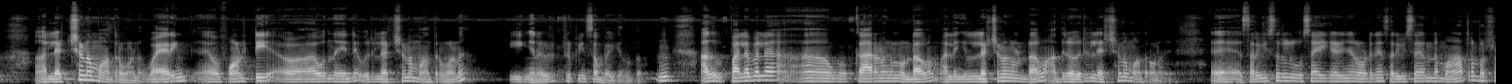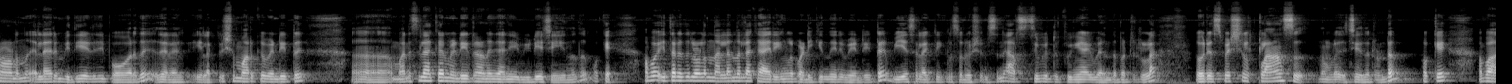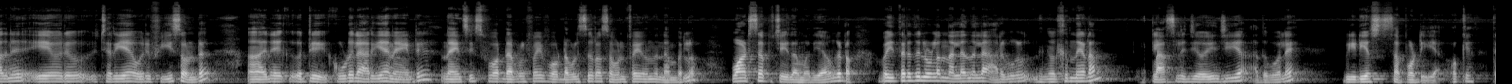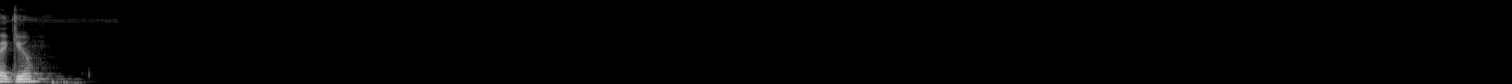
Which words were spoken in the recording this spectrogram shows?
ലക്ഷണം മാത്രമാണ്. വയറിംഗ് ഫോൾട്ടി ആവുന്നതിന്റെ ഒരു ലക്ഷണം മാത്രമാണ് ഇങ്ങനെ ഒരു ട്രിപ്പിംഗ് സംഭവിക്കുന്നത് അത് പല പല കാരണങ്ങളുണ്ടാവാം അല്ലെങ്കിൽ ലക്ഷണങ്ങളുണ്ടാവാം. അതിലൊരു ലക്ഷണം മാത്രമാണ്. സർവീസുകൾ ലൂസായി കഴിഞ്ഞാൽ ഉടനെ സർവീസുകാരന്റെ മാത്രം പ്രശ്നമാണെന്ന് എല്ലാവരും വിധി എഴുതി പോകരുത്. ഇത് ഇലക്ട്രീഷ്യന്മാർക്ക് വേണ്ടിയിട്ട് മനസ്സിലാക്കാൻ വേണ്ടിയിട്ടാണ് ഞാൻ ഈ വീഡിയോ ചെയ്യുന്നത്. ഓക്കെ. അപ്പോൾ ഇത്തരത്തിലുള്ള നല്ല നല്ല കാര്യങ്ങൾ പഠിക്കുന്നതിന് വേണ്ടിയിട്ട് ബി എസ് ഇലക്ട്രിക്കൽ സൊല്യൂഷൻസിന്റെ ആർ സി ബി ട്രിപ്പിങ്ങായി ബന്ധപ്പെട്ടിട്ടുള്ള ഒരു സ്പെഷ്യൽ ക്ലാസ് നമ്മൾ ചെയ്തിട്ടുണ്ട്. ഓക്കെ. അപ്പോൾ അതിന് ഈ ഒരു ചെറിയ ഒരു ഫീസുണ്ട് അതിനെ പറ്റി കൂടുതൽ അറിയാനായിട്ട് nine six four double five four double zero seven five എന്ന നമ്പറിൽ വാട്സാപ്പ് ചെയ്താൽ മതിയാവും കേട്ടോ. അപ്പോൾ ഇത്തരത്തിലുള്ള നല്ല നല്ല അറിവുകൾ നിങ്ങൾക്ക് നേടാം. ക്ലാസ്സിൽ ജോയിൻ ചെയ്യുക. അതുപോലെ വീഡിയോസ് സപ്പോർട്ട് ചെയ്യുക. Okay thank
